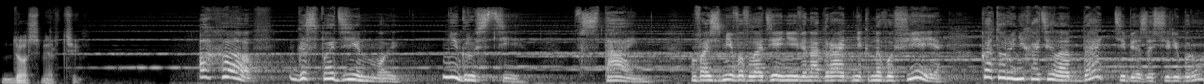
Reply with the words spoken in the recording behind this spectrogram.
до смерти. Ахав, господин мой, не грусти. Встань, возьми во владение виноградник Навуфея, который не хотел отдать тебе за серебро.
